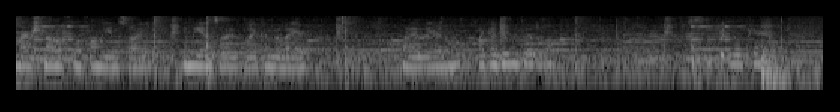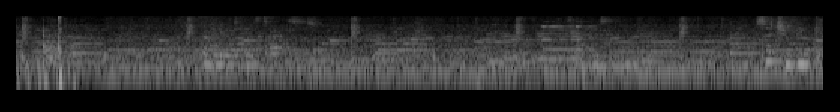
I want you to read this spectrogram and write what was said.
marshmallow fluff on the inside, in the inside, like in the layer. When I layer them up, like I did with the other one. So I'll put you up here. Gonna do a taste test. Such a big cake.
